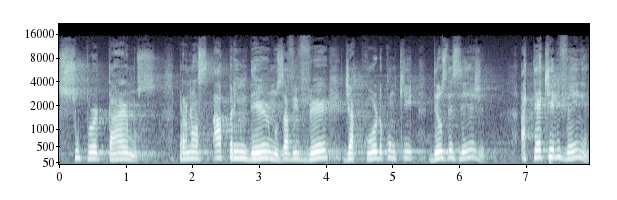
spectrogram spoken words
suportarmos, para nós aprendermos a viver de acordo com o que Deus deseja, até que Ele venha.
